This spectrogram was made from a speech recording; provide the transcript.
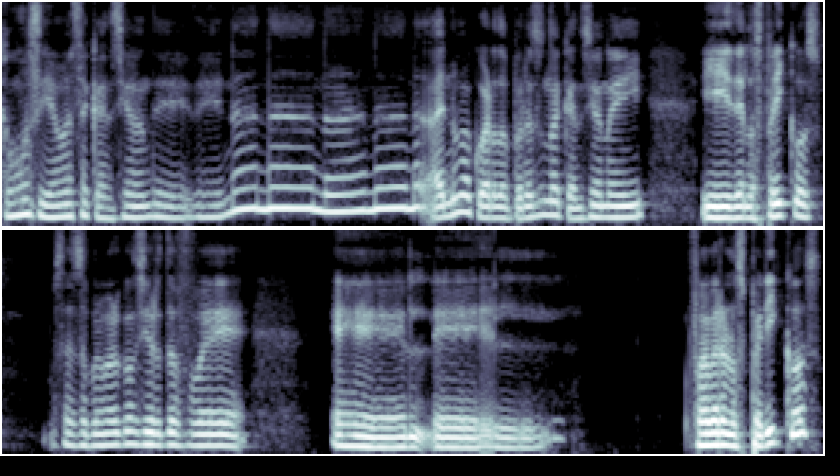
¿Cómo se llama esa canción de, de na, na, na, na, na? Ay, no me acuerdo, pero es una canción ahí. Y de los Pericos. O sea, su primer concierto fue el, fue a ver a los Pericos,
